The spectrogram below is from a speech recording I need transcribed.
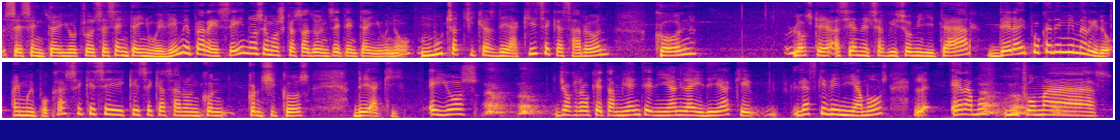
68, 69 me parece, nos hemos casado en 71. Muchas chicas de aquí se casaron con los que hacían el servicio militar de la época de mi marido. Hay muy pocas que se, que se casaron con, con chicos de aquí. Ellos, yo creo que también tenían la idea que las que veníamos éramos mucho más,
